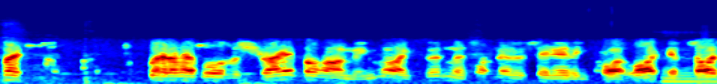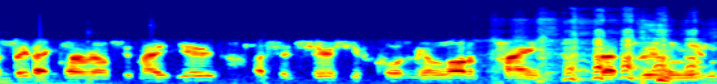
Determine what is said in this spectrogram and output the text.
but I have all of Australia behind me. My goodness, I've never seen anything quite like it. So I see that camera, I said, mate, you, I said, seriously, you've caused me a lot of pain, that zooming in.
